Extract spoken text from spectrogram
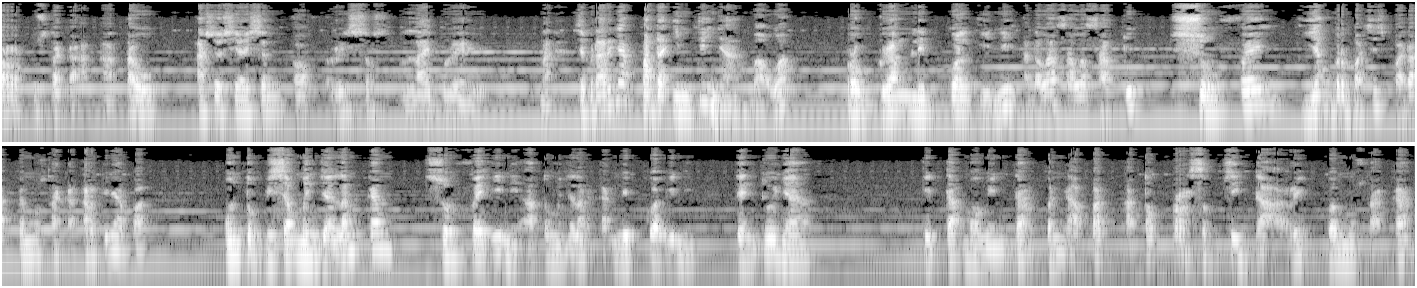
Perpustakaan atau Association of Research Library. Nah, sebenarnya pada intinya bahwa program Lipqual ini adalah salah satu survei yang berbasis pada pemustaka. Artinya apa? Untuk bisa menjalankan survei ini atau menjalankan Lipqual ini, tentunya kita meminta pendapat atau persepsi dari pemustaka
